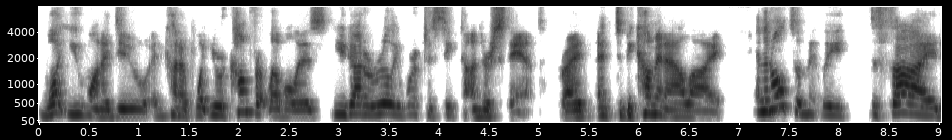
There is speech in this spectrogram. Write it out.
what you want to do and kind of what your comfort level is, you got to really work to seek to understand, right? And to become an ally. And then ultimately decide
